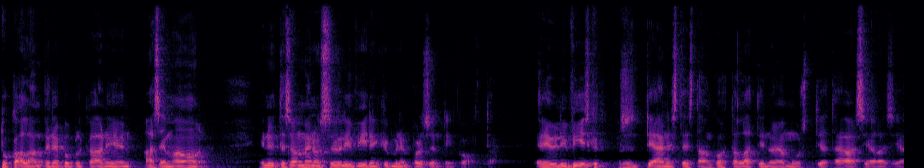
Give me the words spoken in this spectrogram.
tukalampi republikaanien asema on. Ja nyt se on menossa yli 50 prosentin kohta. Eli yli 50 prosenttia äänestäjistä on kohta latinoja, mustia tai asialaisia.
